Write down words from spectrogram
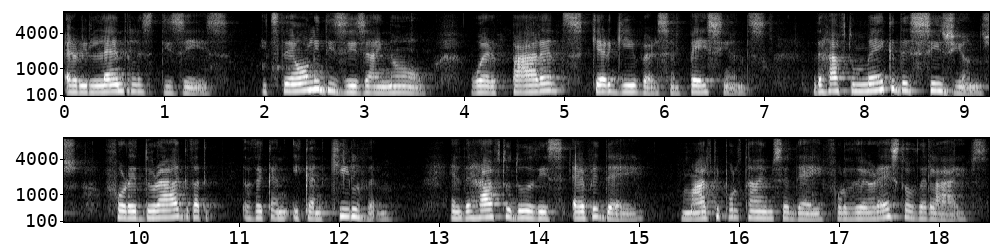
a relentless disease. It's the only disease I know where parents, caregivers, and patients they have to make decisions for a drug that they can, it can kill them. And they have to do this every day, multiple times a day, for the rest of their lives,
